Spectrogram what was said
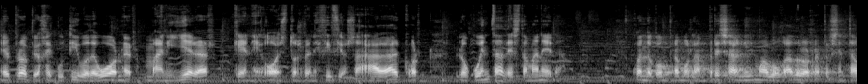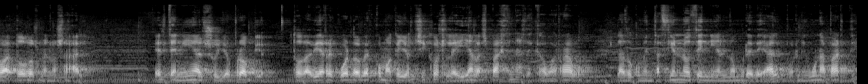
El propio ejecutivo de Warner, Manny Gerard, que negó estos beneficios a Alcorn, lo cuenta de esta manera. Cuando compramos la empresa, el mismo abogado lo representaba a todos menos a Al. Él tenía el suyo propio. Todavía recuerdo ver cómo aquellos chicos leían las páginas de cabo a rabo. La documentación no tenía el nombre de Al por ninguna parte.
